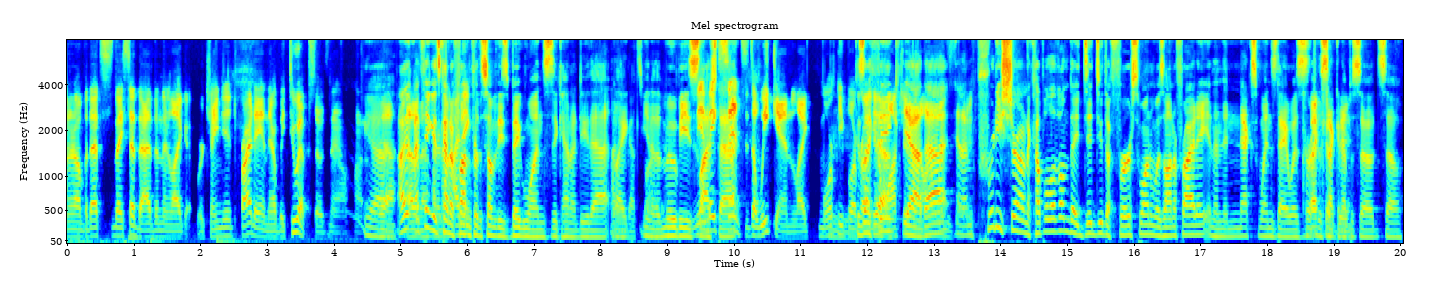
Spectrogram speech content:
I don't know, but that's they said that. Then they're like, we're changing it to Friday, and there'll be two episodes now. I. Yeah, Yeah, I, I I, think know. it's kind of fun think- for the, some of these big ones to kind of do that, I like you know the movies I mean, it makes that. sense. It's a weekend. Like more Mm. people are Because I probably gonna think, watch it yeah, that, and I'm pretty sure on a couple of them they did do the first one was on a Friday, and then the next Wednesday was Correct. the second episode. So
